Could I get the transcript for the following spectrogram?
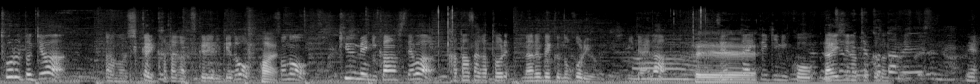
取るときはあのしっかり型が作れるけど、はい。その補給面に関しては硬さが取れなるべく残るようにみたいな全体へ的にこう大事なとこだ固けねね。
